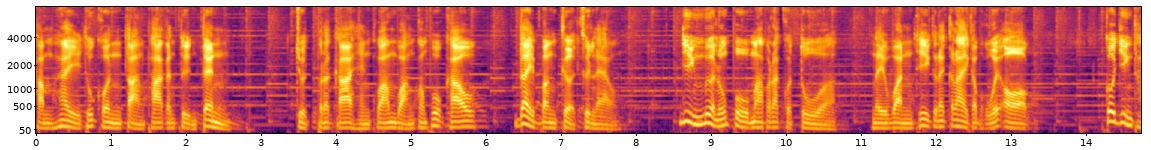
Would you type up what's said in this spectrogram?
ทำให้ทุกคนต่างพากันตื่นเต้น จุดประกายแห่งความหวังของพวกเขาได้บังเกิดขึ้นแล้ว ยิ่งเมื่อหลวงปู่มาปรากฏตัว ในวันที่ใกล้ๆกับหวยออก ก็ยิ่งท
